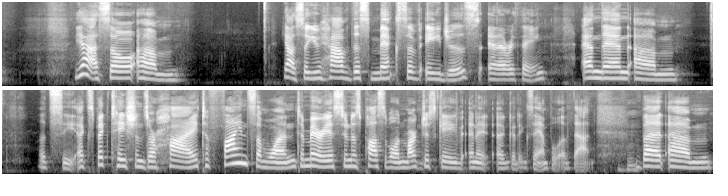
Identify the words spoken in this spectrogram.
yeah. So, um, yeah. So you have this mix of ages and everything, and then um, let's see. Expectations are high to find someone to marry as soon as possible, and Mark just gave an, a good example of that. But um,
